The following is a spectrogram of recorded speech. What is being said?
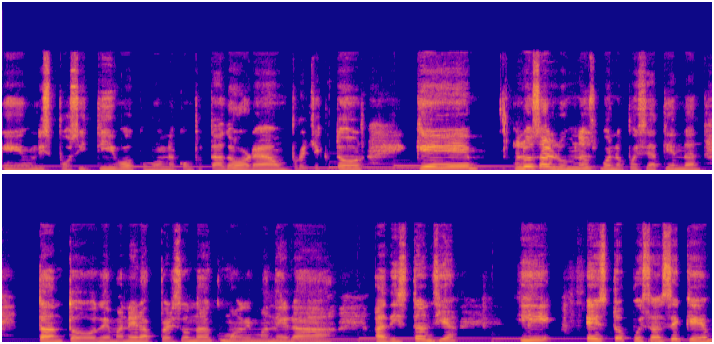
eh, un dispositivo como una computadora, un proyector, que los alumnos, bueno, pues se atiendan tanto de manera personal como de manera a distancia. Y esto pues hace que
